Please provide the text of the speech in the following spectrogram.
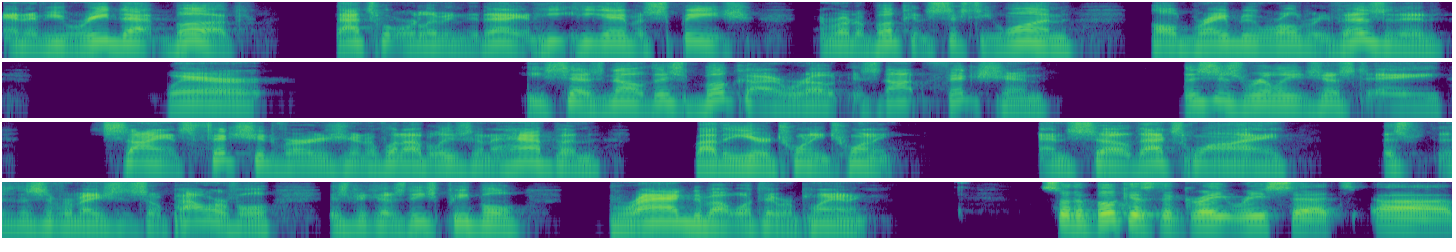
And if you read that book, that's what we're living today. And he, he gave a speech and wrote a book in 61 called Brave New World Revisited, where he says, No, this book I wrote is not fiction. This is really just a science fiction version of what I believe is going to happen by the year 2020. And so that's why this this information is so powerful, is because these people bragged about what they were planning. So the book is the Great Reset. Uh,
